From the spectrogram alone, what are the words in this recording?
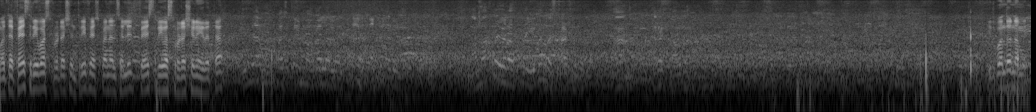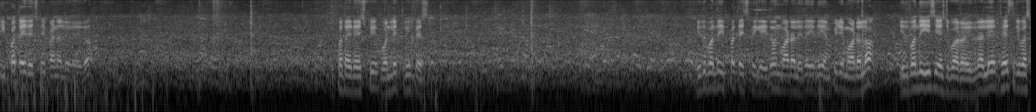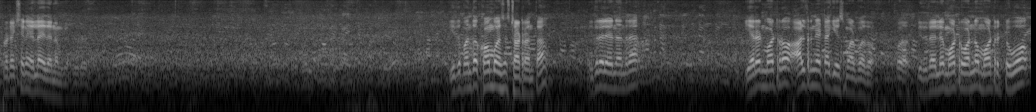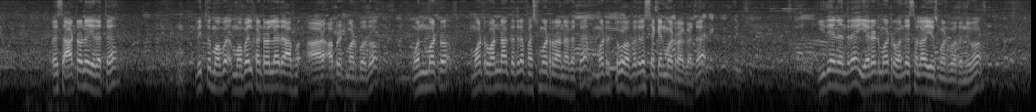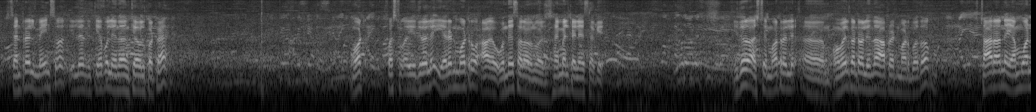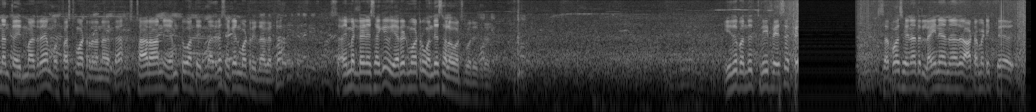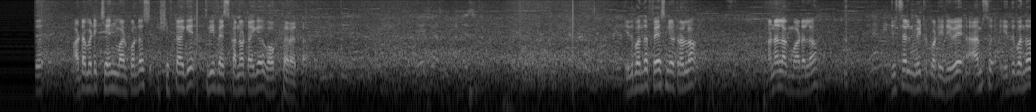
ಮತ್ತು phase reverse protection, three phase ಪ್ಯಾನಲ್ಸಲ್ಲಿ phase reverse protection ಇರುತ್ತೆ. ಇದು ಬಂದು ನಮ್ಗೆ ಇಪ್ಪತ್ತೈದು ಎಚ್ ಪಿ ಪ್ಯಾನಲ್ ಇದೆ ಇದು. ಇಪ್ಪತ್ತೈದು H P only three phase ಇದು ಬಂದು ಇಪ್ಪತ್ತು ಎಚ್ ಪಿಗೆ ಇದೊಂದು ಮಾಡಲ್ ಇದೆ. ಇದು ಎಂ ಪಿ ಡಿ ಮಾಡಲು ಇದು ಬಂದು ಇ ಸಿ ಎಚ್ ಮಾಡಲ್ ಇದರಲ್ಲಿ ಫೇಸ್ ರಿವರ್ಸ್ ಪ್ರೊಟೆಕ್ಷನ್ ಎಲ್ಲ ಇದೆ ನಮಗೆ. ಇದು ಬಂದು ಕಾಂಬೋ ಸ್ಟಾರ್ಟರ್ ಅಂತ. ಇದರಲ್ಲಿ ಏನಂದರೆ ಎರಡು ಮೋಟ್ರು ಆಲ್ಟರ್ನೇಟಾಗಿ ಯೂಸ್ ಮಾಡ್ಬೋದು. ಇದರಲ್ಲಿ motor one motor two plus ಆಟೋನೂ ಇರುತ್ತೆ. With mobile mobile controller operate ಮಾಡ್ಬೋದು. ಒಂದು ಮೋಟ್ರ್ ಮೋಟ್ರ್ ಒನ್ ಹಾಕಿದ್ರೆ ಫಸ್ಟ್ ಮೋಟ್ರ್ ಆನ್ ಆಗುತ್ತೆ ಮೋಟ್ರ್ ಟೂ ಹಾಕಿದ್ರೆ ಸೆಕೆಂಡ್ ಮೋಟ್ರ್ ಆಗುತ್ತೆ. ಇದೇನೆಂದರೆ ಎರಡು ಮೋಟ್ರ್ ಒಂದೇ ಸಲ ಯೂಸ್ ಮಾಡ್ಬೋದು ನೀವು. ಸೆಂಟ್ರಲ್ ಮೇನ್ಸು ಇಲ್ಲೊಂದು ಕೇಬಲ್ ಏನೋ ಕೇಬಲ್ ಕೊಟ್ಟರೆ ಮೋಟ್ ಫಸ್ಟ್ ಇದರಲ್ಲಿ ಎರಡು ಮೋಟ್ರ್ ಒಂದೇ ಸಲ ಸೈಮಲ್ಟೇನಿಯಸ್ ಆಗಿ. ಇದು ಅಷ್ಟೇ ಮೋಟ್ರಲ್ಲಿ ಮೊಬೈಲ್ ಕಂಟ್ರೋಲಿಂದ ಆಪ್ರೇಟ್ ಮಾಡ್ಬೋದು. ಸ್ಟಾರ್ ಆನ್ ಎಂ ಒನ್ ಅಂತ ಇದು ಮಾಡಿದ್ರೆ ಫಸ್ಟ್ ಮೋಟ್ರ್ ರನ್ ಆಗುತ್ತೆ. ಸ್ಟಾರ್ ಆನ್ ಎಂ ಟು ಅಂತ ಇದು ಮಾಡಿದ್ರೆ ಸೆಕೆಂಡ್ ಮೋಟ್ರ್ ಇದಾಗುತ್ತೆ. ಸೈಮಲ್ಟೇನಿಯಸ್ ಆಗಿ ಎರಡು ಮೋಟ್ರ್ ಒಂದೇ ಸಲ ಓಡಿಸ್ಬೋದು ಇದರಲ್ಲಿ. ಇದು ಬಂದು ತ್ರೀ ಫೇಸ್ ಸಪೋಸ್ ಏನಾದರೂ ಲೈನ್ ಏನಾದರೂ ಆಟೋಮೆಟಿಕ್ ಆಟೋಮೆಟಿಕ್ ಚೇಂಜ್ ಮಾಡಿಕೊಂಡು ಶಿಫ್ಟ್ ಆಗಿ ತ್ರೀ ಫೇಸ್ ಕನ್ವರ್ಟ್ ಆಗಿ ಹೋಗ್ತಾ ಇರುತ್ತೆ. ಇದು ಬಂದು ಫೇಸ್ ನ್ಯೂಟ್ರಲ್ಲು ಅನಲಾಗ್ ಮಾಡಲು, ಡಿಜಿಟಲ್ ಮೀಟ್ರ್ ಕೊಟ್ಟಿದ್ದೀವಿ. ಆ್ಯಮ್ಸ್, ಇದು ಬಂದು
